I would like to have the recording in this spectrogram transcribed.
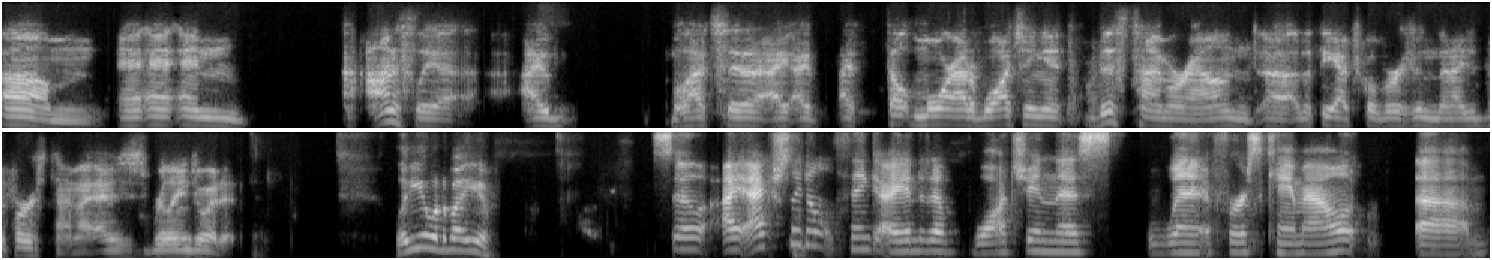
Um, and, and honestly, I, I will have to say that I, I, I felt more out of watching it this time around, uh, the theatrical version, than I did the first time. I, I just really enjoyed it. Lydia, what about you? So I actually don't think I ended up watching this when it first came out. Um,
